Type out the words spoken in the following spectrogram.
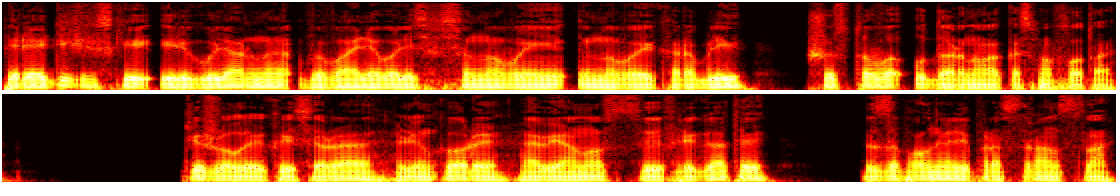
периодически и регулярно вываливались все новые и новые корабли шестого ударного космофлота. Тяжелые крейсера, линкоры, авианосцы и фрегаты заполняли пространство,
